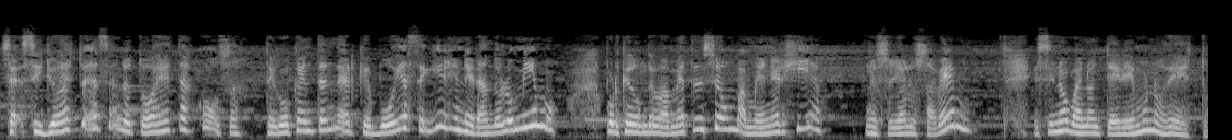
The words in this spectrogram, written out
o sea, si yo estoy haciendo todas estas cosas, tengo que entender que voy a seguir generando lo mismo, porque donde va mi atención va mi energía. Eso ya lo sabemos. Y si no, bueno, enterémonos de esto.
